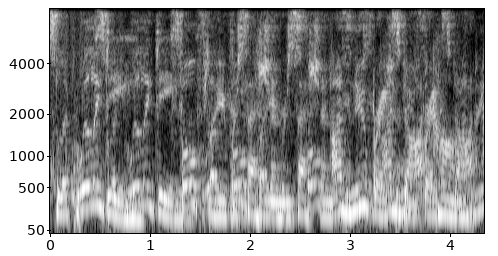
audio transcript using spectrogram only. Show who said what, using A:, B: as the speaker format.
A: Slick Willy Dee. Full Flava session on nubreaks.com.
